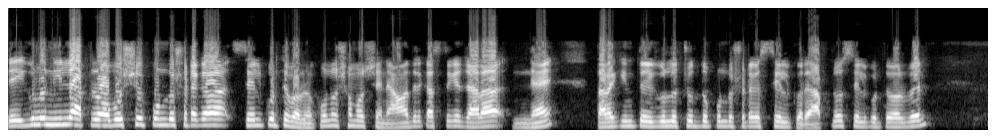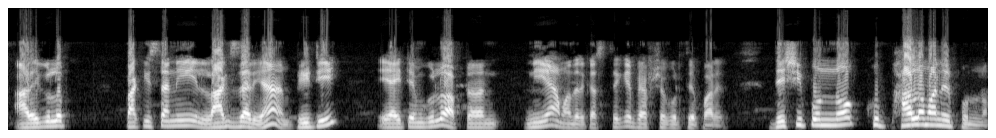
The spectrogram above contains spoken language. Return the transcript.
তো এইগুলো নিলে আপনারা অবশ্যই পনেরোশো টাকা সেল করতে পারবেন, কোনো সমস্যা নেই। আমাদের কাছ থেকে যারা নেয়, তারা কিন্তু এগুলো চোদ্দ পনেরোশো টাকা সেল করে। আপনিও সেল করতে পারবেন। আর এগুলো পাকিস্তানি লাক্সারি হ্যাঁ বিডি এই আইটেমগুলো আপনারা নিয়ে আমাদের কাছ থেকে ব্যবসা করতে পারেন। দেশি পণ্য খুব ভালো মানের পণ্য।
